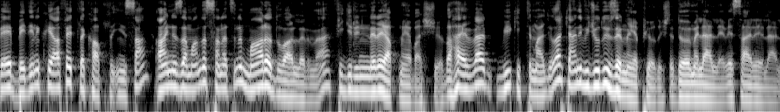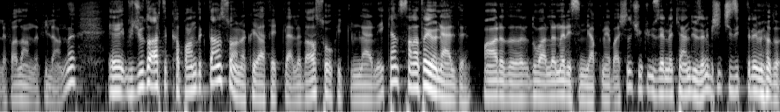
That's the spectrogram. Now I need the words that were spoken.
Ve bedeni kıyafetle kaplı insan aynı zamanda sanatını mağara duvarlarına, figürinlere yapmaya başlıyor. Daha evvel büyük ihtimal diyorlar kendi vücudu üzerine yapıyordu işte dövmelerle vesairelerle falanla filanla. E, vücudu artık kapandıktan sonra kıyafetlerle daha soğuk iklimlerdeyken sanata yöneldi. Mağara duvarlarına resim yapmaya başladı. Çünkü üzerine kendi üzerine bir şey çiziktiremiyordu.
